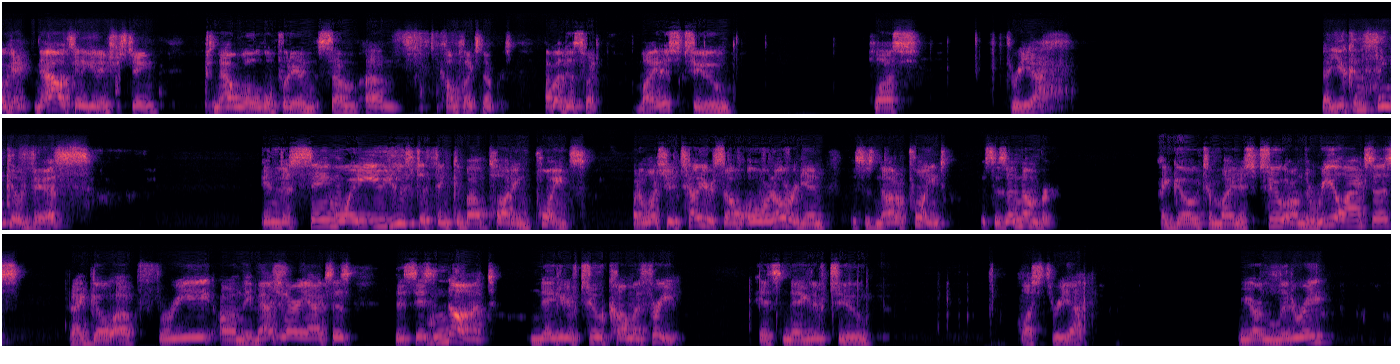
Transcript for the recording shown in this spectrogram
Okay, now it's going to get interesting because now we'll, we'll put in some um, complex numbers. How about this one? Minus 2 plus 3i. Now you can think of this in the same way you used to think about plotting points, but I want you to tell yourself over and over again, this is not a point, this is a number. I go to minus two on the real axis, and I go up three on the imaginary axis. This is not negative two comma three. It's negative two plus three i. We are literally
